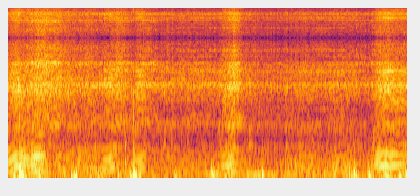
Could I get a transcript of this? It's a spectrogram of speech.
Mm-hmm. mm-hmm. mm-hmm. mm-hmm.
